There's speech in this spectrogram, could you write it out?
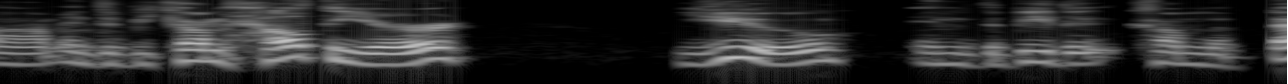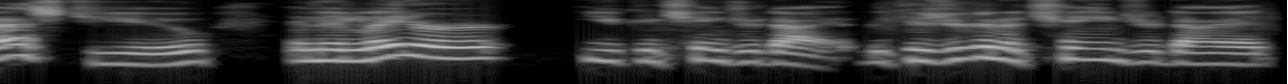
um, and to become healthier you and to be the, become the best you. And then later you can change your diet because you're going to change your diet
